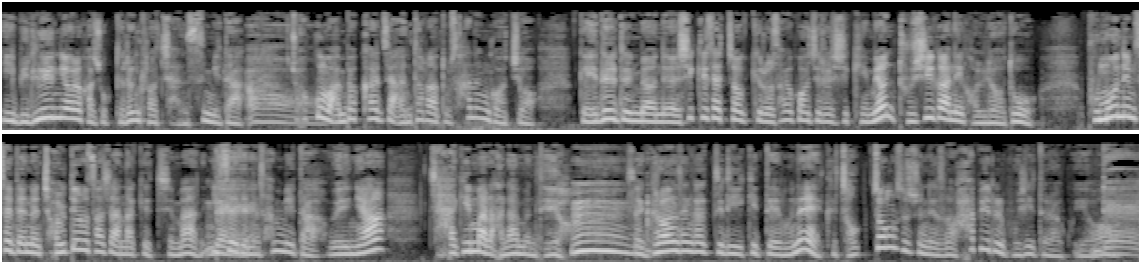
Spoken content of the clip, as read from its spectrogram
이 밀레니얼 가족들은 그렇지 않습니다. 어. 조금 완벽하지 않더라도 사는 거죠. 그러니까 예를 들면은 식기세척기로 설거지를 시키면 2시간이 걸려도 부모님 세대는 절대로 사지 않았겠지만 이 네. 세대는 삽니다. 왜냐? 자기만 안 하면 돼요. 음. 그래서 그런 생각들이 있기 때문에 그 적정 수준에서 합의를 보시더라고요. 네.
